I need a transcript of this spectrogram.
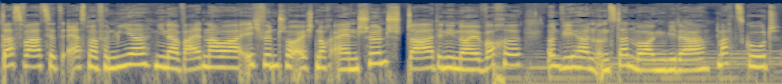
Das war es jetzt erstmal von mir, Nina Weidenauer. Ich wünsche euch noch einen schönen Start in die neue Woche und wir hören uns dann morgen wieder. Macht's gut!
